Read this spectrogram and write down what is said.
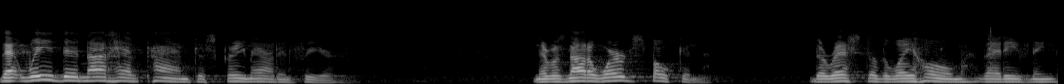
that we did not have time to scream out in fear. There was not a word spoken the rest of the way home that evening.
